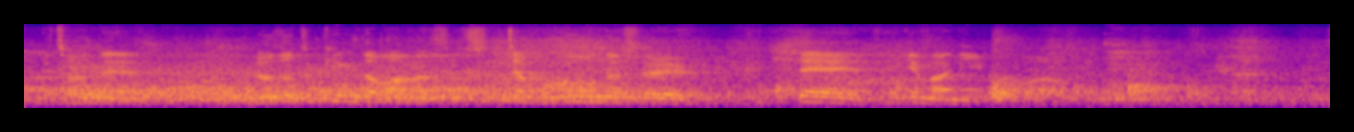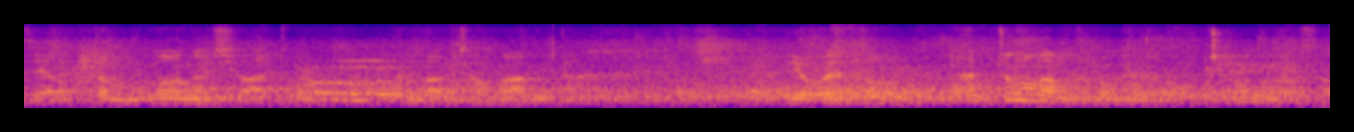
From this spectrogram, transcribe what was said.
근데 저는 로드 투 킹덤 하면서 진짜 무거운 옷을 그때 되게 많이 입어봐요 이제 어떤 무거운 옷이 와도 금방 적응합니다 이번에 또 한쪽만 무거운 옷 처음이어서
